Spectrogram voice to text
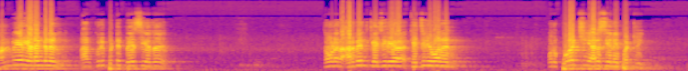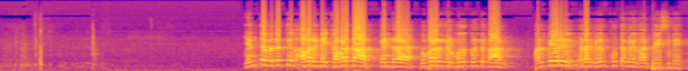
பல்வேறு இடங்களில் நான் குறிப்பிட்டு பேசியது தோழர் அரவிந்த் கெஜ்ரிவாலின் ஒரு புரட்சி அரசியலை பற்றி. எந்த விதத்தில் அவர் என்னை கவர்ந்தார் என்ற விவரங்கள் முதற்கொண்டு நான் பல்வேறு இடங்களில் கூட்டங்களில் நான் பேசினேன்.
